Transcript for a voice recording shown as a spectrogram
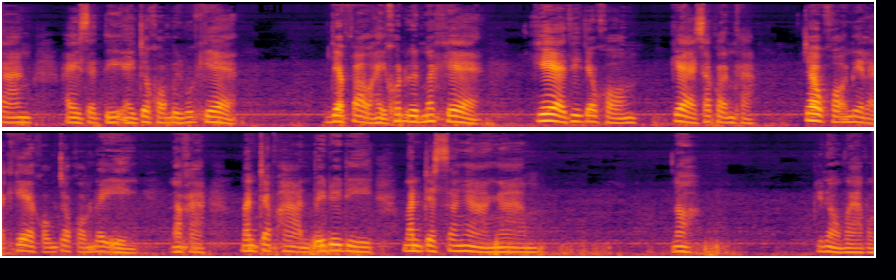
สร้างให้สติให้เจ้าของเป็นผู้แก้อย่าเฝ้าให้คนอื่นมาแก้ แก้ที่เจ้าของแก้ซะก่อนค่ะ เจ้าของเนี่ยแหละแก้ของเจ้าของได้เองนะคะ มันจะผ่านไปด้วยดี มันจะสง่างามเนาะพี่น้องว่าบ่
